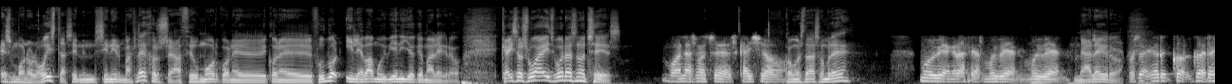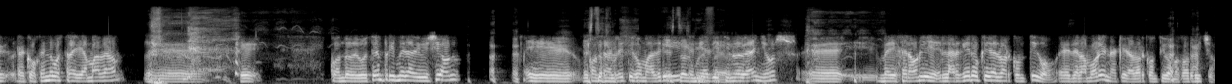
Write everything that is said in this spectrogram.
Es monologuista, sin, sin ir más lejos. O sea, hace humor con el, con el fútbol y le va muy bien y yo que me alegro. Kaiso Schweiz, buenas noches. Buenas noches, Kaiso. ¿Cómo estás, hombre? Muy bien, gracias, muy bien, muy bien. Me alegro. Pues eh, recogiendo vuestra llamada, eh, que cuando debuté en Primera División eh, contra Atlético Madrid, tenía 19 años, eh, me dijeron, oye, el larguero quiere hablar contigo, de la Morena quiere hablar contigo, mejor dicho.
